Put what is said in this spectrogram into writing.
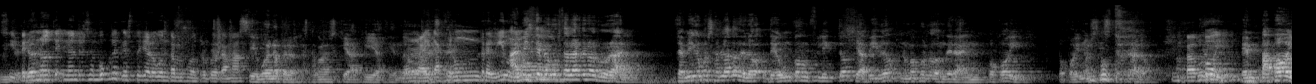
Sí pero no, te- no entres en bucle, que esto ya lo contamos en otro programa. Sí, bueno, pero estamos aquí, aquí haciendo. No, hay que este. hacer un review, A mí es que me gusta hablar de lo rural. También hemos hablado de, lo- de un conflicto que ha habido, no me acuerdo dónde era, en Popoy. Popoy no existe, claro. En Papoy. En Papoy.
